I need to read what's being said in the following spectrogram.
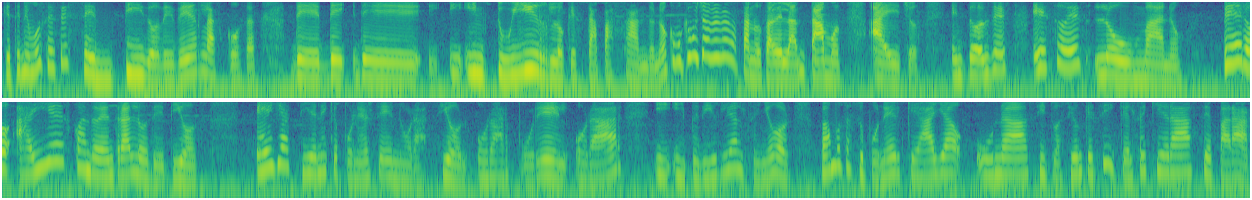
que tenemos ese sentido de ver las cosas, de, de, de, intuir lo que está pasando, ¿no? Como que muchas veces hasta nos adelantamos a hechos. Entonces, eso es lo humano. Pero ahí es cuando entra lo de Dios ella tiene que ponerse en oración, orar por él, orar y, pedirle al Señor. Vamos a suponer que haya una situación que sí, que él se quiera separar.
